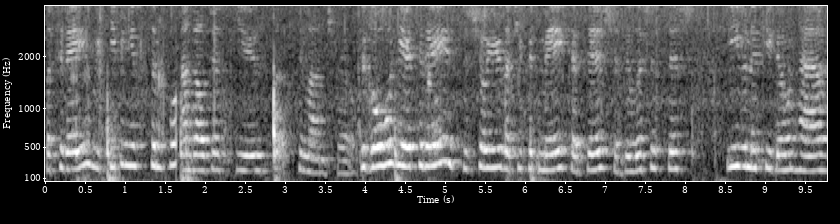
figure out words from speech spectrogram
But today we're keeping it simple and I'll just use cilantro. The goal here today is to show you that you could make a dish, a delicious dish, even if you don't have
